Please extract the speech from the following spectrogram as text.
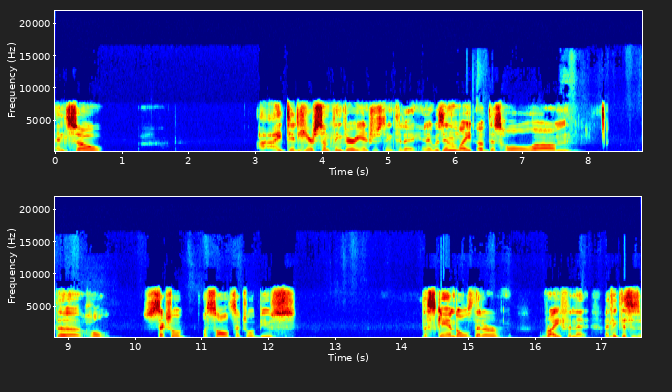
And so I did hear something very interesting today, and it was in light of this whole um, the whole sexual assault, sexual abuse the scandals that are rife and that I think this is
